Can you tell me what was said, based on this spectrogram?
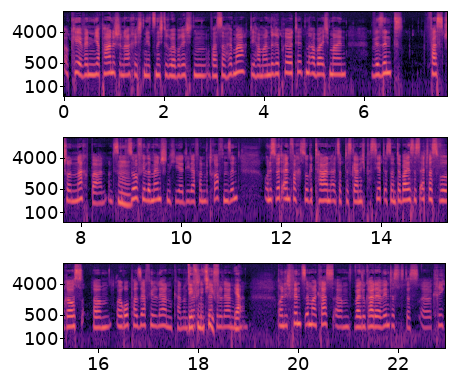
okay, wenn japanische Nachrichten jetzt nicht darüber berichten, was auch immer, die haben andere Prioritäten, aber ich meine, wir sind fast schon Nachbarn und es mhm. gibt so viele Menschen hier, die davon betroffen sind. Und es wird einfach so getan, als ob das gar nicht passiert ist. Und dabei ist es etwas, woraus ähm, Europa sehr viel lernen kann und Definitiv. sehr viel lernen ja. kann. Und ich finde es immer krass, ähm, weil du gerade erwähnt hast, dass äh, Krieg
